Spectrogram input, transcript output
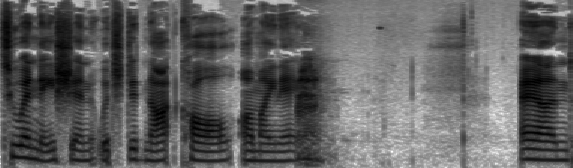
to a nation which did not call on my name and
